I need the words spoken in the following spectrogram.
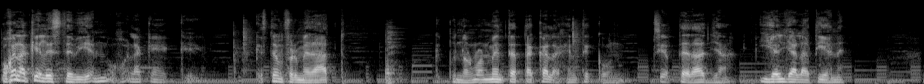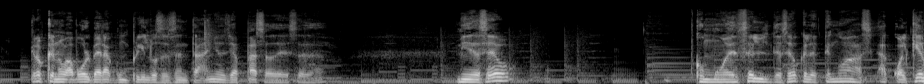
Ojalá que él esté bien, ojalá que, esta enfermedad, que pues normalmente ataca a la gente con cierta edad ya, y él ya la tiene, Creo que no va a volver a cumplir los 60 años, ya pasa de esa edad. Mi deseo, como es el deseo que le tengo a, cualquier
